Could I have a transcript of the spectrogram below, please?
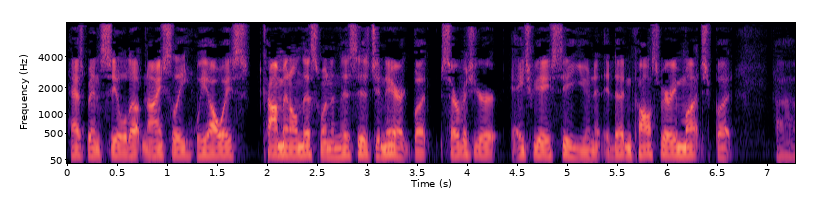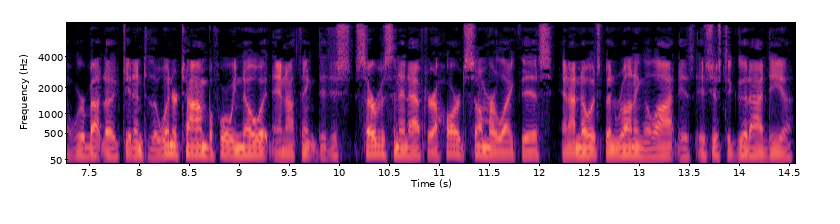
has been sealed up nicely. We always comment on this one, and this is generic, but service your HVAC unit. It doesn't cost very much, but uh, we're about to get into the winter time before we know it, and I think that just servicing it after a hard summer like this, and I know it's been running a lot, is, is just a good idea.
